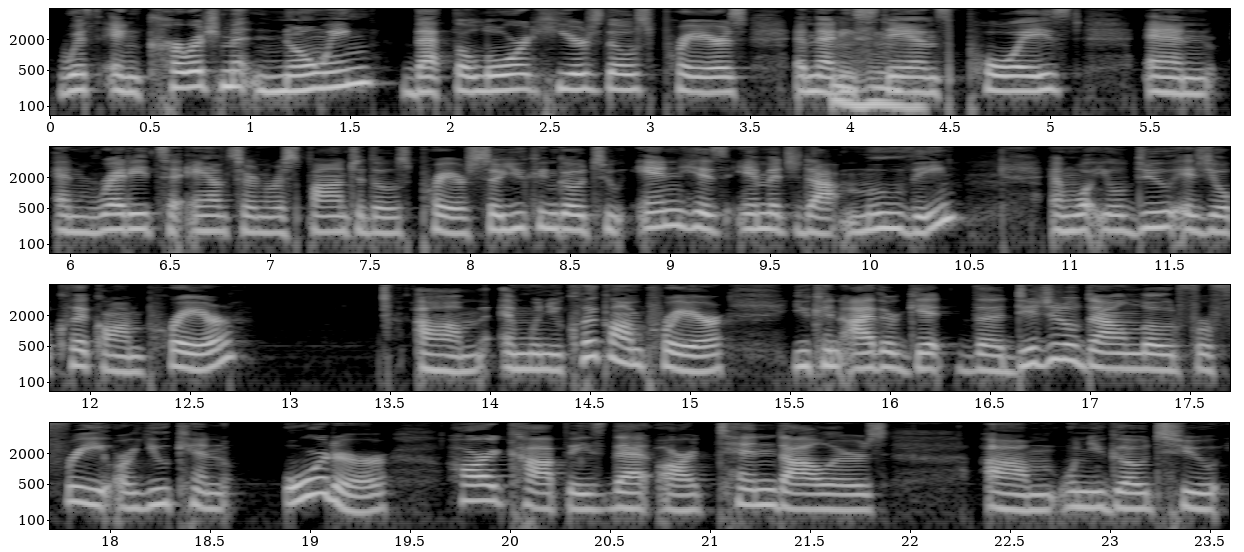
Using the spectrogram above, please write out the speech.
with encouragement, knowing that the Lord hears those prayers and that He stands poised and and ready to answer and respond to those prayers. So you can go to inhisimage.movie, and what you'll do is you'll click on prayer. Um, and when you click on prayer, you can either get the digital download for free or you can order hard copies that are $10 um, when you go to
